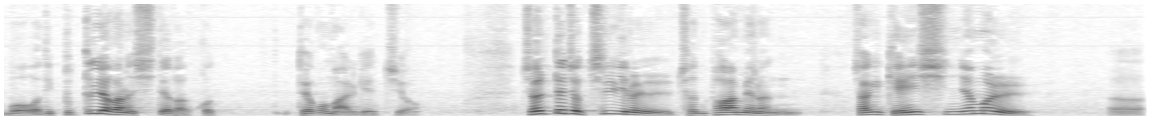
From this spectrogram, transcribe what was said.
뭐 어디 붙들려가는 시대가 곧 되고 말겠죠. 절대적 진리를 전파하면은 자기 개인 신념을 어,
